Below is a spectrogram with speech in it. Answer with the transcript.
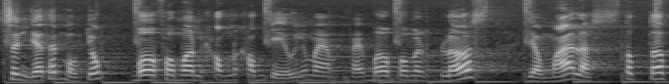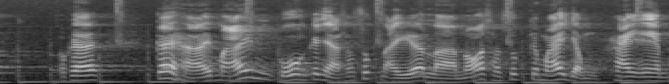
Xin giải thích một chút Performance không nó không chịu nhưng em Phải Performance Plus Dòng máy là Stop Top Ok? Cái hệ máy của cái nhà sản xuất này là nó sản xuất cái máy dòng 2M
